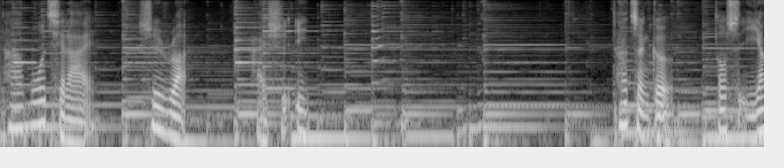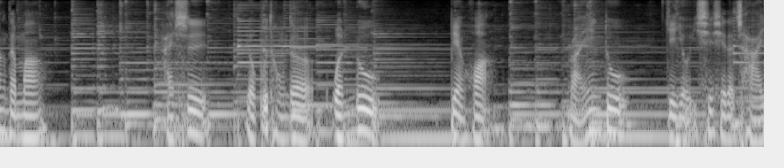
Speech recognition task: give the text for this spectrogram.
它摸起来是软还是硬？它整个都是一样的吗？还是有不同的纹路变化？软硬度？也有一些些的差异。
